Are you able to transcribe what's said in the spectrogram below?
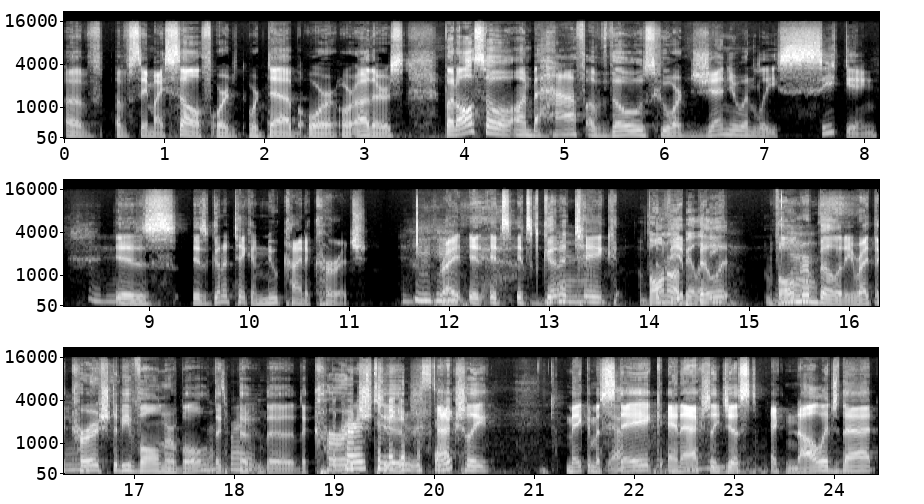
of of say myself or or Deb or or others, but also on behalf of those who are genuinely seeking mm-hmm. is is going to take a new kind of courage, Mm-hmm. right? It, it's it's going to Yeah. take Vulnerability. the ability, vulnerability, right? The Yes. courage to be vulnerable, the, right. the the the courage, courage to make a mistake. actually make a mistake and actually mm-hmm. just acknowledge that,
